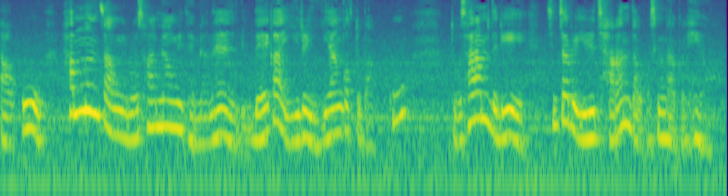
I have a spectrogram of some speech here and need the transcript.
라고 한 문장으로 설명이 되면은 내가 일을 이해한 것도 맞고 또 사람들이 진짜로 일 잘한다고 생각을 해요.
